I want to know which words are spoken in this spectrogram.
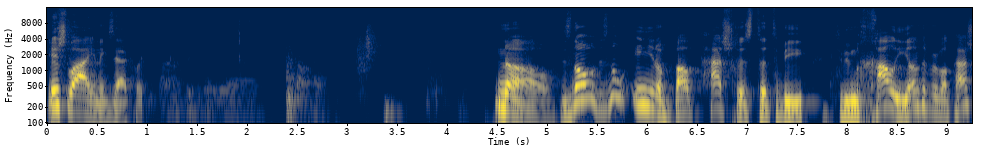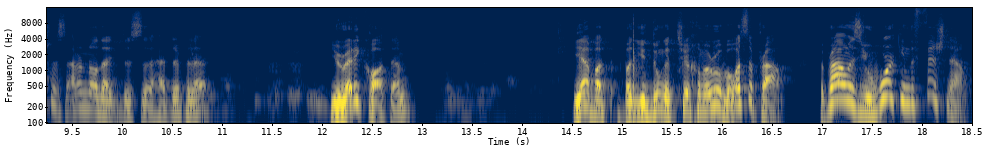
Yesh layin exactly. No, there's no there's no Indian of Bal Tashchis to, to be to be Mechali Yonta for Bal Tashchis. I don't know that there's a header for that. You already caught them. Yeah, but but you're doing a tirchim aruba. What's the problem? The problem is you're working the fish now.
